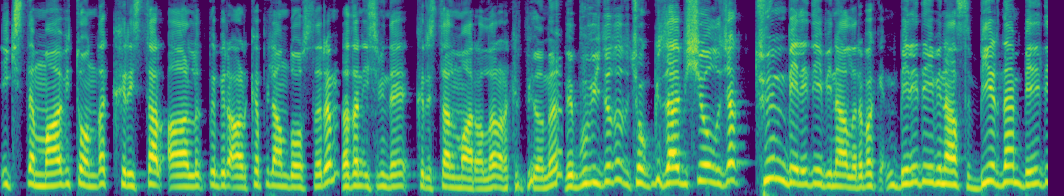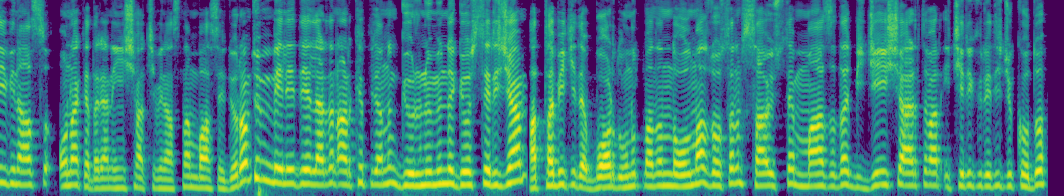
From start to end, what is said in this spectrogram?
İkisi de mavi tonda kristal ağırlıklı bir arka plan dostlarım. Zaten ismi de kristal mağaralar arka planı. Ve bu videoda da çok güzel bir şey olacak. Tüm belediye binaları bakın belediye binası birden belediye binası 10'a kadar yani inşaatçı binasından bahsediyorum. Tüm belediyelerden arka planın görünümünü de göstereceğim. Ha tabii ki de bu arada unutmadan da olmaz dostlarım. Sağ üstte mağazada bir C işareti var. İçerik üretici kodu.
